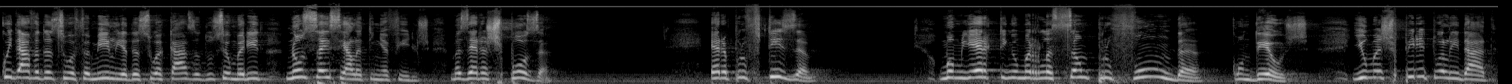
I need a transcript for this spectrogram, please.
Cuidava da sua família, da sua casa, do seu marido. Não sei se ela tinha filhos, mas era esposa. era profetisa. Uma mulher que tinha uma relação profunda com Deus e uma espiritualidade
